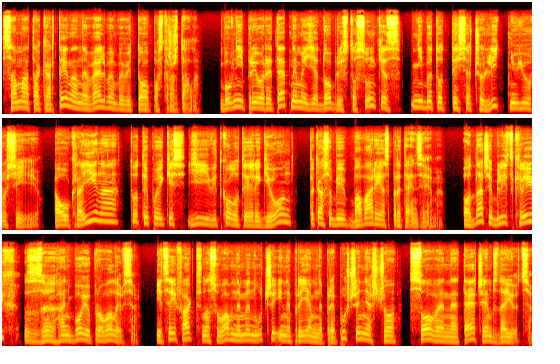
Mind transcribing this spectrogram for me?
сама та картина не вельми би від того постраждала, бо в ній пріоритетними є добрі стосунки з нібито тисячолітньою Росією. А Україна то, типу, якийсь її відколотий регіон, така собі Баварія з претензіями. Одначе Бліцкриг з ганьбою провалився, і цей факт насував неминуче і неприємне припущення, що сови не те, чим здаються,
